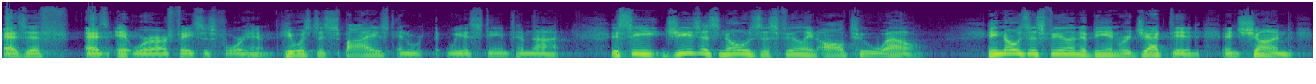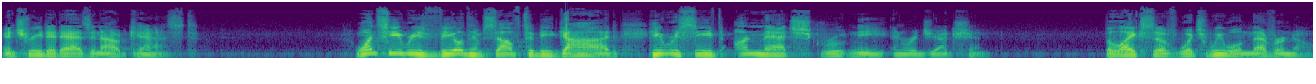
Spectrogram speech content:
as if as it were our faces for him. He was despised and we esteemed him not. You see, Jesus knows this feeling all too well. He knows this feeling of being rejected and shunned and treated as an outcast. Once he revealed himself to be God, he received unmatched scrutiny and rejection, the likes of which we will never know.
